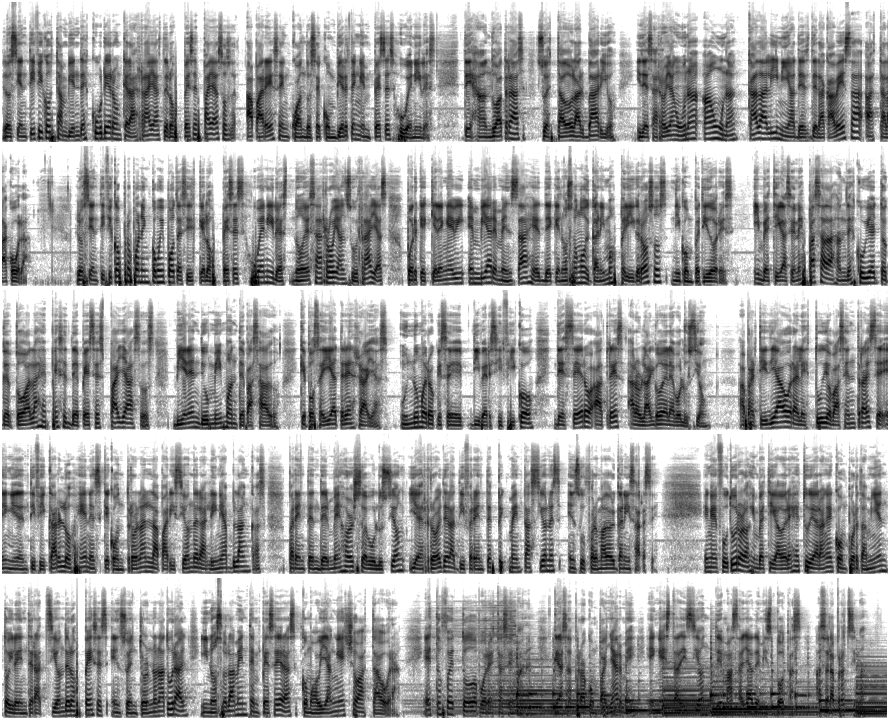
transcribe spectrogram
Los científicos también descubrieron que las rayas de los peces payasos aparecen cuando se convierten en peces juveniles, dejando atrás su estado larvario y desarrollan una a una cada línea desde la cabeza hasta la cola. Los científicos proponen como hipótesis que los peces juveniles no desarrollan sus rayas porque quieren enviar el mensaje de que no son organismos peligrosos ni competidores. Investigaciones pasadas han descubierto que todas las especies de peces payasos vienen de un mismo antepasado, que poseía tres rayas, un número que se diversificó de 0 a 3 a lo largo de la evolución. A partir de ahora el estudio va a centrarse en identificar los genes que controlan la aparición de las líneas blancas para entender mejor su evolución y el rol de las diferentes pigmentaciones en su forma de organizarse. En el futuro los investigadores estudiarán el comportamiento y la interacción de los peces en su entorno natural y no solamente en peceras como habían hecho hasta ahora. Esto fue todo por esta semana. Gracias por acompañarme en esta edición de Más allá de mis botas. Hasta la próxima.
